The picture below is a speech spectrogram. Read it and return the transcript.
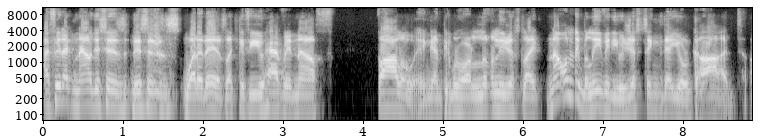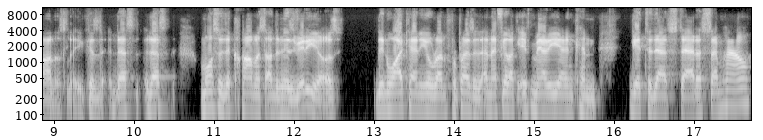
I feel like now this is, this is what it is. Like, if you have enough following and people who are literally just like not only believe in you just think that you're god honestly because that's that's most of the comments under his videos then why can't you run for president and i feel like if marianne can get to that status somehow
